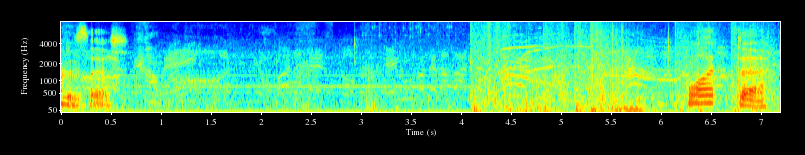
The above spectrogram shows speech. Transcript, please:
What is this? What the?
